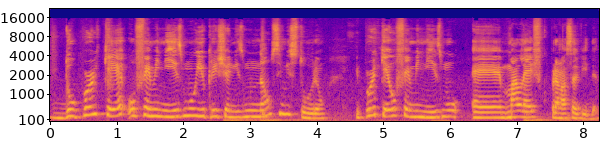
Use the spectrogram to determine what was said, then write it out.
do porquê o feminismo e o cristianismo não se misturam e por que o feminismo é maléfico para nossa vida.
